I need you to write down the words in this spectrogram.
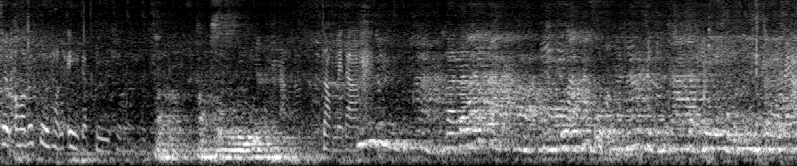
เดี๋ยวเซนออฟก็คือทั้ง A กับ B ใช่ไหมคะทำทรงนี้ไงจำไม่ได้เราจะเริ่มจากเอ่อแถวหลังสุดมาหน้าสุดนะคะจะเป็นเป็นตัวค่ะเช่นเอา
